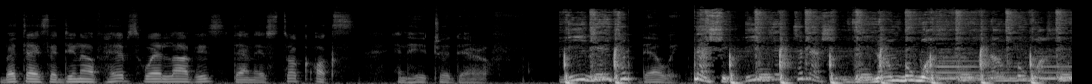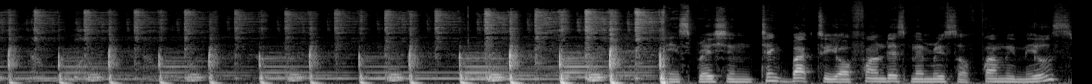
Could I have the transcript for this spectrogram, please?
Better is a dinner of herbs where love is than a stock ox and hatred thereof. DJ. Tinashe, DJ Tinashe, the number one, number one, number one, Inspiration Think back to your fondest memories of family meals.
